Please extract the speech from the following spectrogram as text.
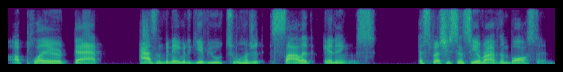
a player that hasn't been able to give you 200 solid innings, especially since he arrived in Boston?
